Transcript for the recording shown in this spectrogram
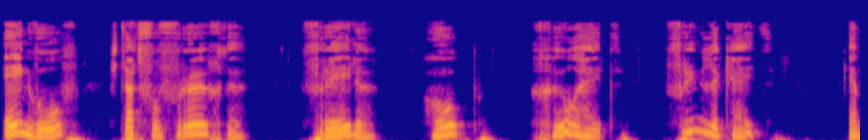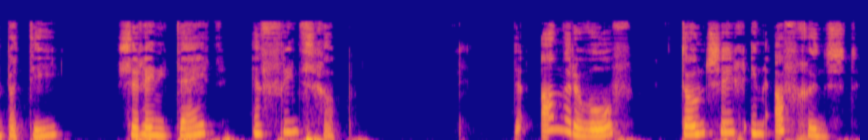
Eén wolf staat voor vreugde, vrede, hoop, gulheid, vriendelijkheid, empathie, sereniteit en vriendschap. De andere wolf toont zich in afgunst,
